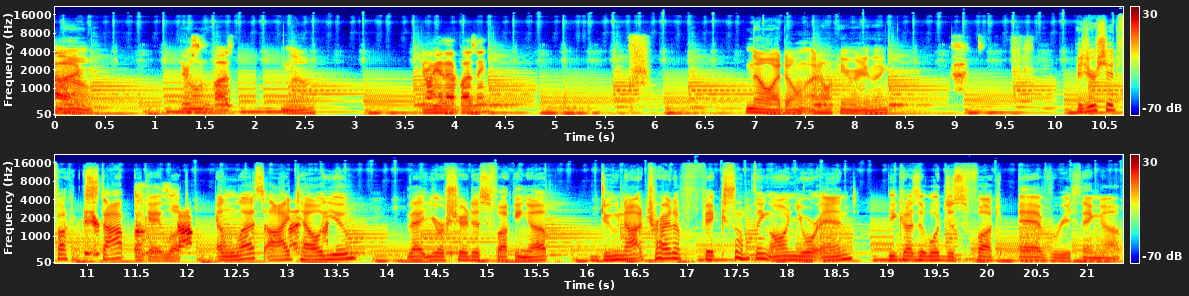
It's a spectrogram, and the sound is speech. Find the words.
Oh, no, There's no. some buzz. no, You don't hear that buzzing? no. I don't. I don't hear anything. Is your shit fucking stop? Okay, look. Unless I tell you that your shit is fucking up, do not try to fix something on your end because it will just fuck everything up.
